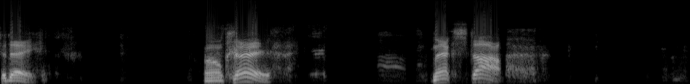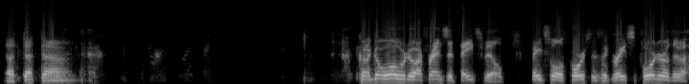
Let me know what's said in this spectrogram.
today. Okay. Next stop. Da, da, da. Going to go over to our friends at Batesville. Batesville, of course, is a great supporter of the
